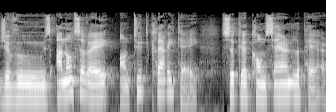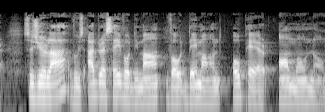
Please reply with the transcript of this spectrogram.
Je vous annoncerai en toute clarité ce que concerne le Père. Ce jour-là, vous adressez vos demandes, vos demandes au Père en mon nom.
